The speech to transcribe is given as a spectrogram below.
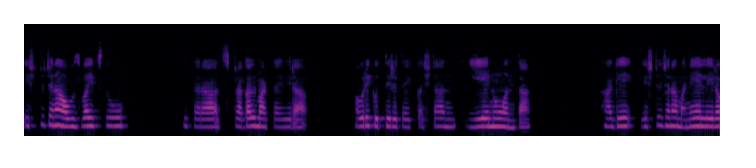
ಎಷ್ಟು ಜನ ಹೌಸ್ ವೈಫ್ಸು ಈ ಥರ ಸ್ಟ್ರಗಲ್ ಮಾಡ್ತಾ ಮಾಡ್ತಾಯಿದ್ದೀರಾ ಅವ್ರಿಗೆ ಗೊತ್ತಿರುತ್ತೆ ಕಷ್ಟ ಏನು ಅಂತ. ಹಾಗೆ ಎಷ್ಟು ಜನ ಮನೆಯಲ್ಲಿರೋ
